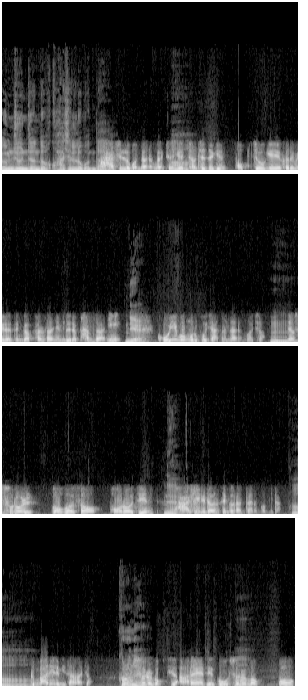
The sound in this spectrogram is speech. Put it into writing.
음주운전도 과실로 본다. 과실로 본다는 거예요. 이게 아. 전체적인 법조계의 흐름이라든가 판사님들의 판단이 예. 고의범으로 보지 않는다는 거죠. 음. 그냥 술을 먹어서 벌어진 네. 과실이라는 생각을 한다는 겁니다. 어. 그 말이 좀 이상하죠. 그럼. 술을 먹지 알아야 되고 술을 어. 먹고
